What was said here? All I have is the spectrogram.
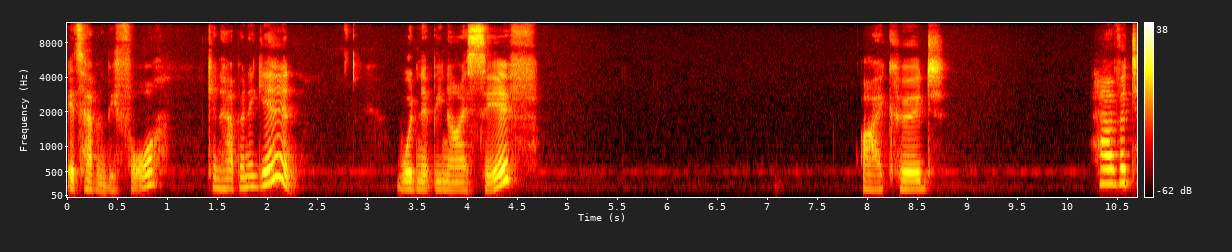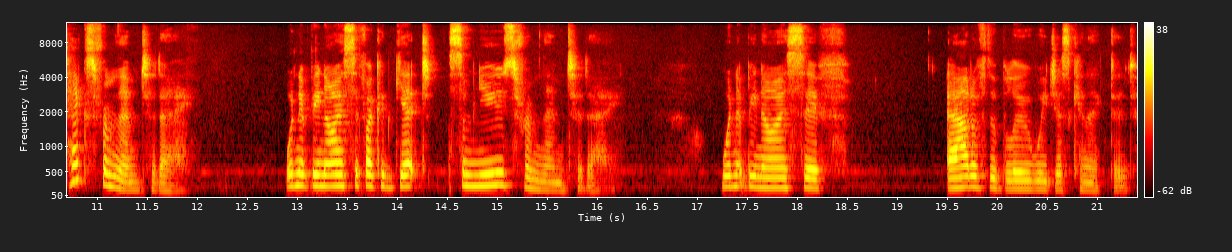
It's happened before, can happen again. Wouldn't it be nice if I could have a text from them today? Wouldn't it be nice if I could get some news from them today? Wouldn't it be nice if out of the blue we just connected?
